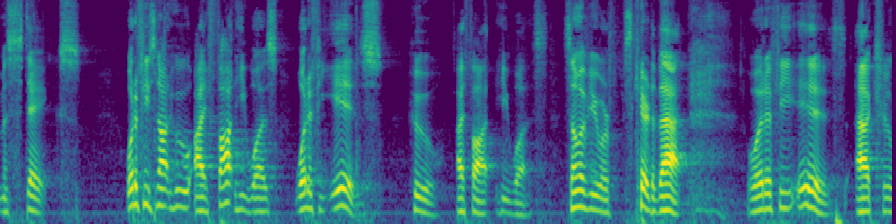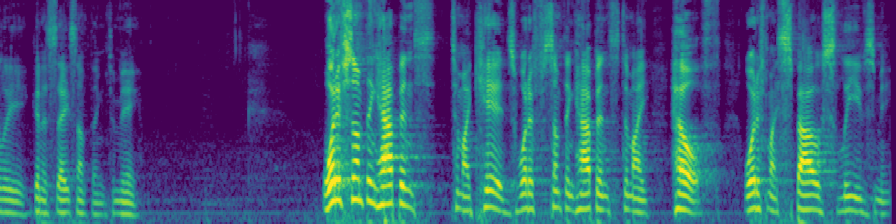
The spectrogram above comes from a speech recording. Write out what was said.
mistakes? What if he's not who I thought he was? What if he is who I thought he was? Some of you are scared of that. What if he is actually going to say something to me? What if something happens to my kids? What if something happens to my health? What if my spouse leaves me?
